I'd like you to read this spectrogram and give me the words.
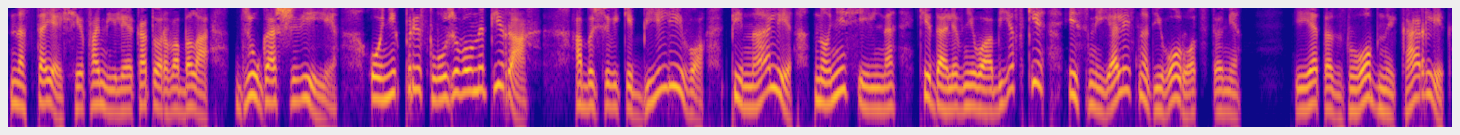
настоящая фамилия которого была Джугашвили, у них прислуживал на пирах, а большевики били его, пинали, но не сильно, кидали в него объедки и смеялись над его родствами. И этот злобный карлик,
